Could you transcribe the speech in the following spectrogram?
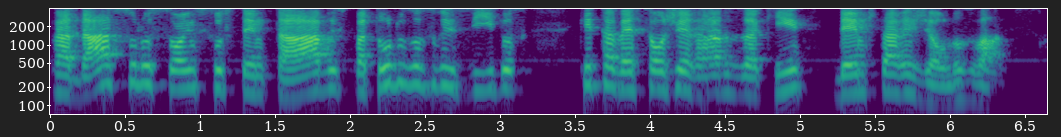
para dar soluções sustentáveis para todos os resíduos que talvez são gerados aqui dentro da região dos vales.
